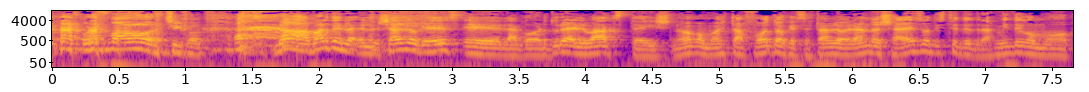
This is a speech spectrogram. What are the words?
Por favor, chicos. No, aparte ya lo que es eh, la cobertura del backstage, ¿no? Como estas fotos que se están logrando, ya eso, ¿viste? Te transmite como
